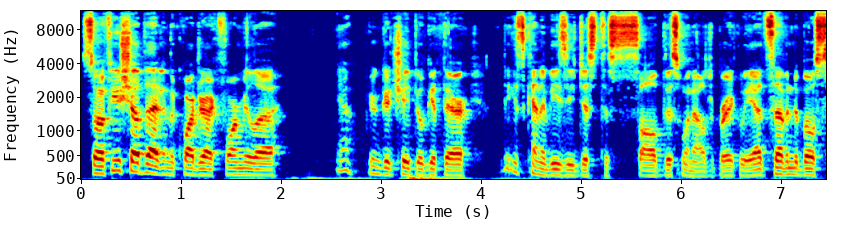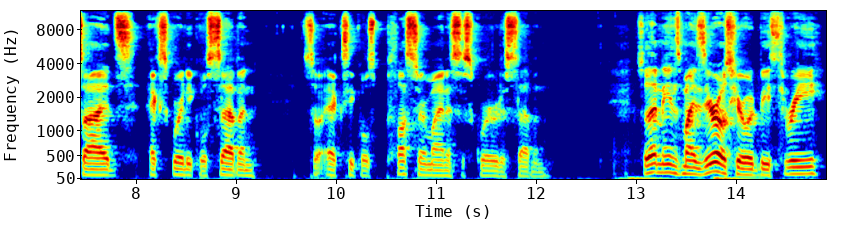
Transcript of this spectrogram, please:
So if you shove that in the quadratic formula, yeah, you're in good shape, you'll get there. I think it's kind of easy just to solve this one algebraically. Add 7 to both sides, x squared equals 7, so x equals plus or minus the square root of 7. So that means my zeros here would be 3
